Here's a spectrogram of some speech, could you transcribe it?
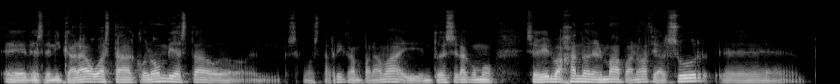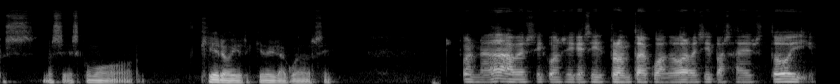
eh, desde Nicaragua hasta Colombia he estado en pues, Costa Rica, en Panamá y entonces era como seguir bajando en el mapa, ¿no? Hacia el sur, eh, pues no sé, es como... Quiero ir, quiero ir a Ecuador, sí. Pues nada, a ver si consigues ir pronto a Ecuador, a ver si pasa esto y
